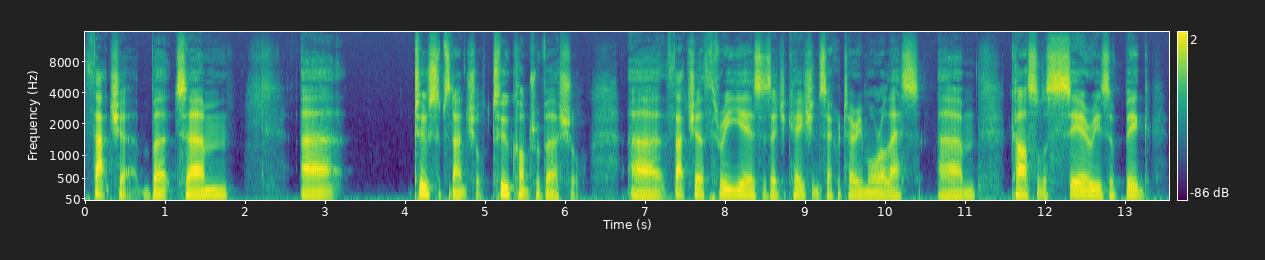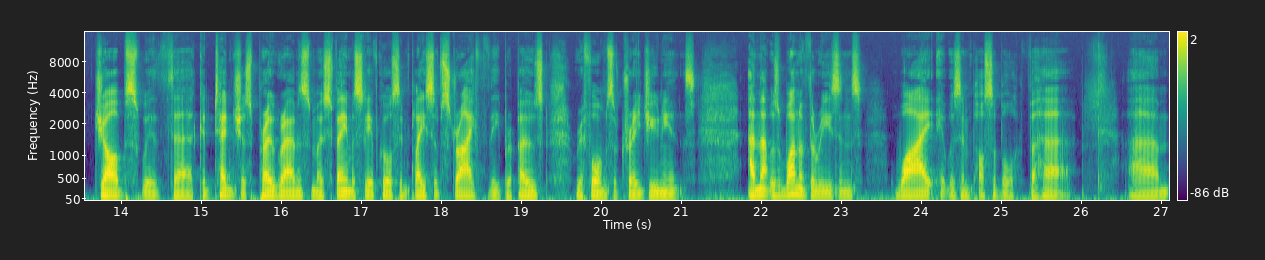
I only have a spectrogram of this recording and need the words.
Thatcher, but um, uh, too substantial, too controversial. Uh, Thatcher, three years as education secretary, more or less. Um, Castle, a series of big jobs with uh, contentious programs, most famously, of course, in place of strife, the proposed reforms of trade unions. And that was one of the reasons why it was impossible for her. Um,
